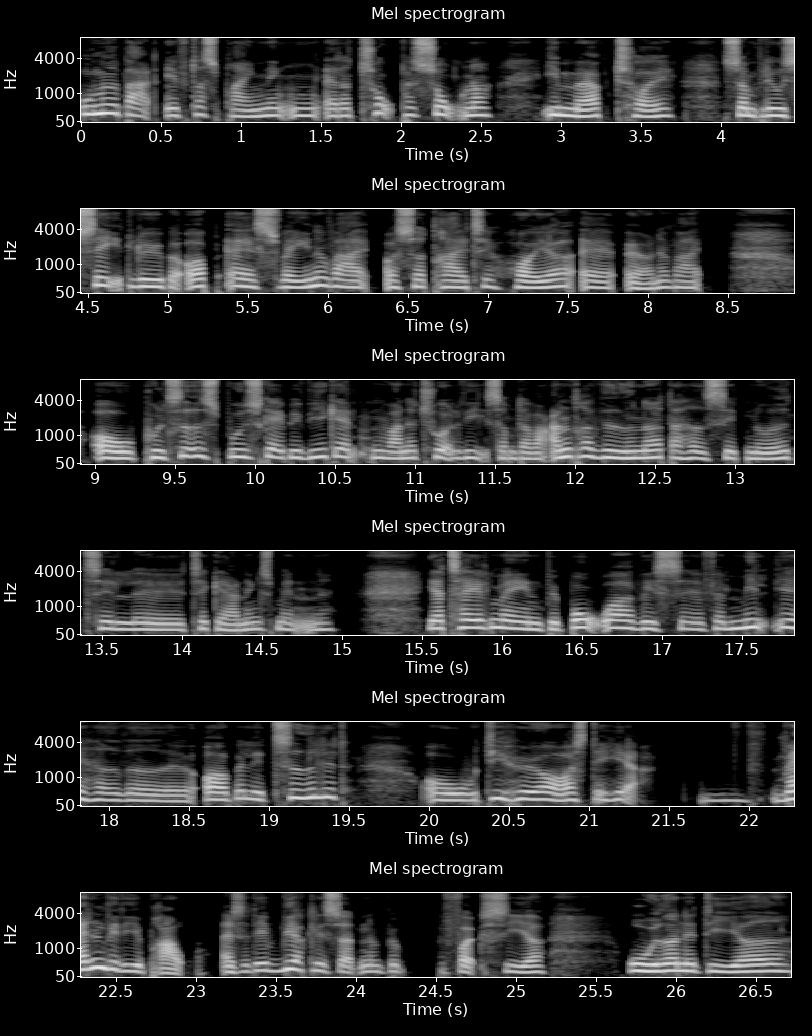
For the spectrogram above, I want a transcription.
umiddelbart efter sprængningen er der to personer i mørkt tøj, som blev set løbe op af Svanevej og så dreje til højre af Ørnevej. Og politiets budskab i weekenden var naturligvis, om der var andre vidner, der havde set noget til, øh, til gerningsmændene. Jeg talte med en beboer, hvis øh, familie havde været øh, oppe lidt tidligt, og de hører også det her vanvittige brag. Altså det er virkelig sådan, at folk siger, ruderne dirrede.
